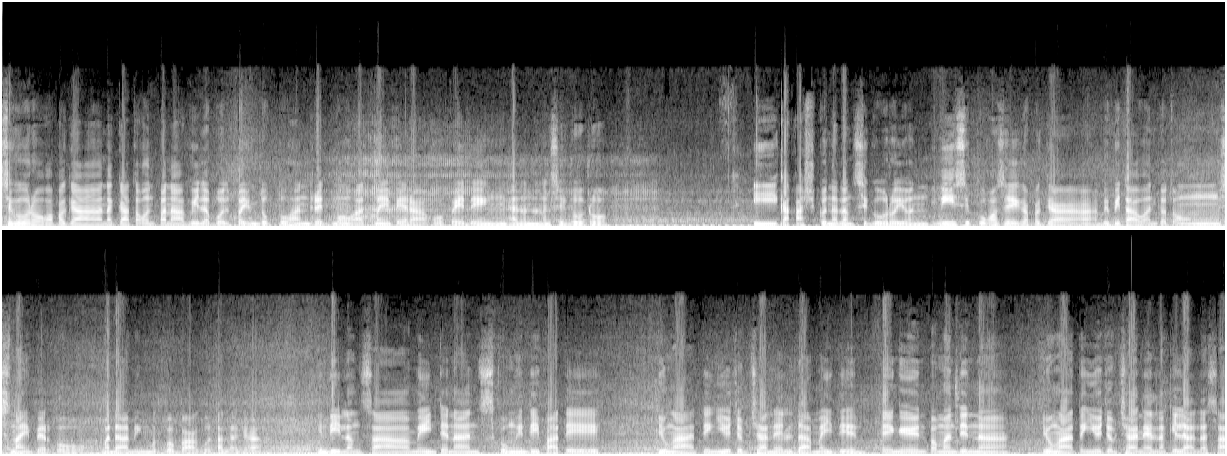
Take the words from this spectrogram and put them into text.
siguro kapag ah, nagkataon pa na available pa yung Duke 200 mo at may pera ako pwedeng ano na lang siguro i-cash ko na lang siguro yun. Iniisip ko kasi kapag ah, bibitawan ko tong sniper ko madaming magbabago talaga. Hindi lang sa maintenance kung hindi pati yung ating youtube channel damay din. Eh ngayon pa man din na yung ating youtube channel nakilala sa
